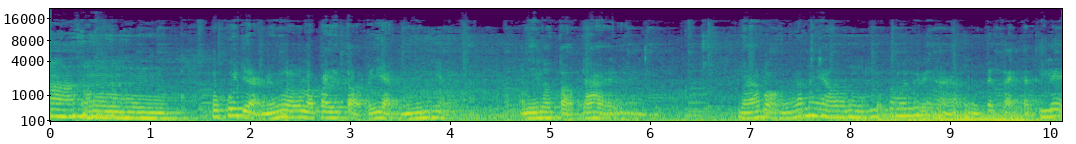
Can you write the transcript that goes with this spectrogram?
อ่าอืมเขาพูดอย่างนึงเราเราไปตอบไปอย่างนี้เนี่ยอันนี้เราตอบได้น้าบอกว่าไม่เอาก็ไม่ได้ไปหาหนูเป็นแต่แต่ที่เล่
